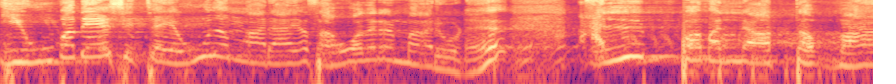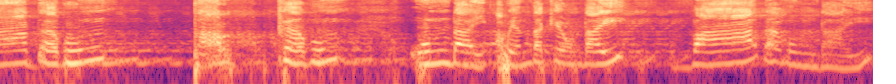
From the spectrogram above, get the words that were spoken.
ഈ ഉപദേശിച്ച യഹൂദന്മാരായ സഹോദരന്മാരോട് അല്പമല്ലാത്ത വാദവും തർക്കവും ഉണ്ടായി. അപ്പൊ എന്തൊക്കെ ഉണ്ടായി? വാദമുണ്ടായി.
